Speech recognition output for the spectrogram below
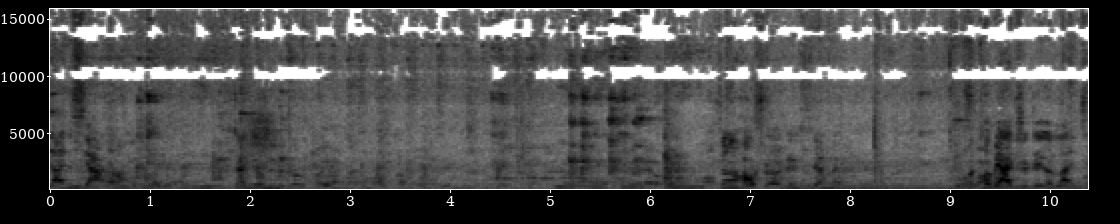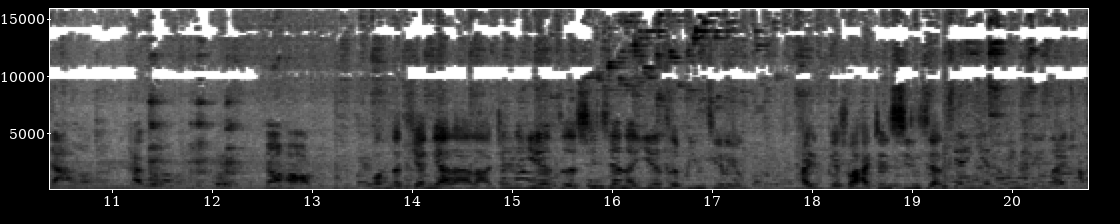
蓝虾，蘸这个绿的，真好吃，真鲜美。我特别爱吃这个蓝虾，泰国的，真的好好吃。我们的甜点来了，这是椰子，新鲜的椰子冰激凌，还别说，还真新鲜。鲜椰子冰激凌来尝一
